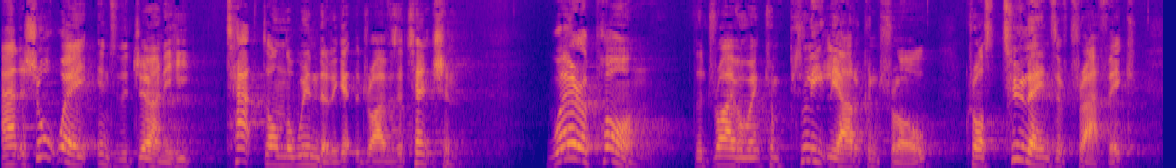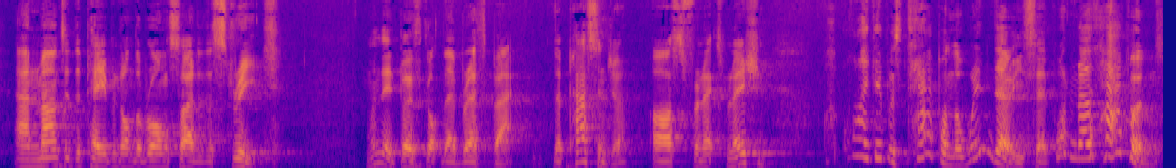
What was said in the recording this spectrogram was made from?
and a short way into the journey, he tapped on the window to get the driver's attention. Whereupon the driver went completely out of control, crossed two lanes of traffic, and mounted the pavement on the wrong side of the street. When they'd both got their breath back, the passenger asked for an explanation. All I did was tap on the window, he said. What on earth happened?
